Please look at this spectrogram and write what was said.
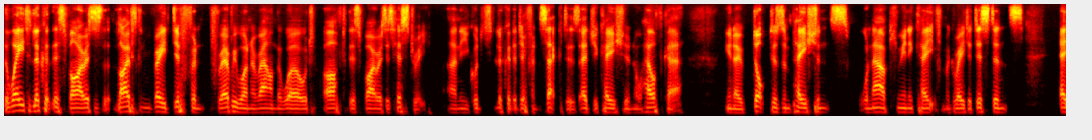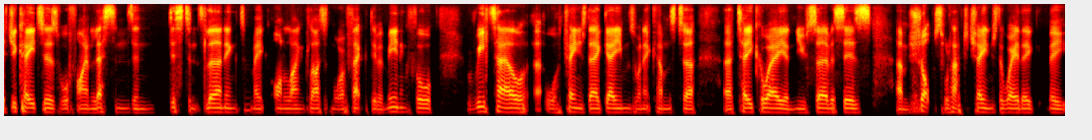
the way to look at this virus is that going to be very different for everyone around the world after this virus's history. And you could look at the different sectors, education or healthcare. You know, doctors and patients will now communicate from a greater distance. Educators will find lessons in distance learning to make online classes more effective and meaningful. Retail uh, will change their games when it comes to uh, takeaway and new services. Um, shops will have to change the way they they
